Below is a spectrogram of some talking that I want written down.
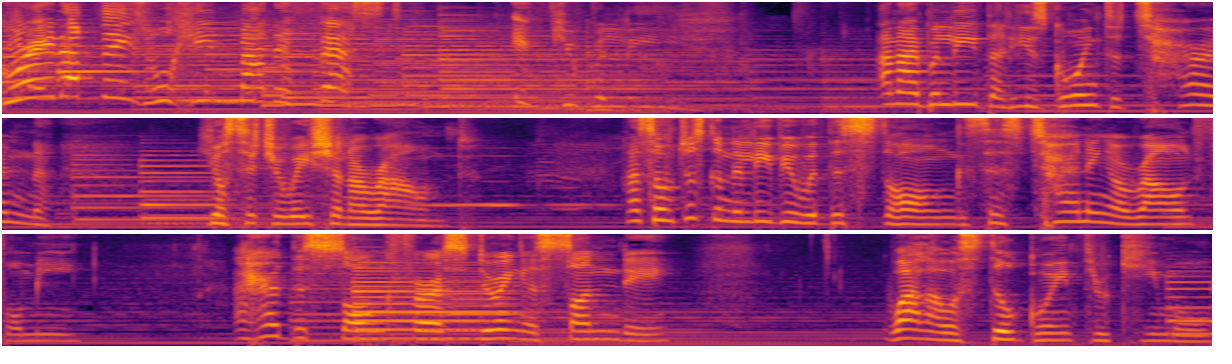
Greater things will He manifest if you believe. And I believe that He's going to turn your situation around. And so I'm just going to leave you with this song. It says, Turning Around for Me. I heard this song first during a Sunday while I was still going through chemo.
